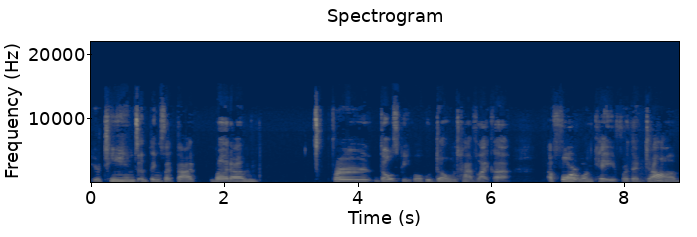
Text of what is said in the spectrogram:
your teens and things like that, but um for those people who don't have like a a 401k for their job,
